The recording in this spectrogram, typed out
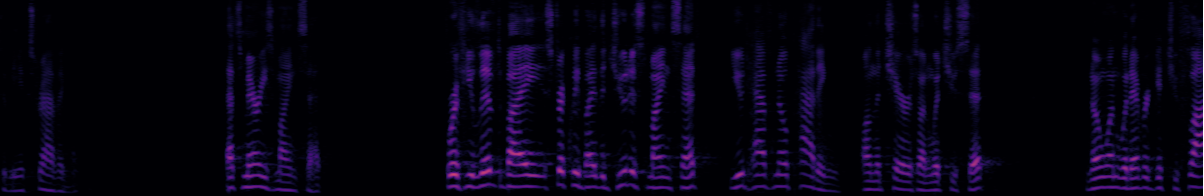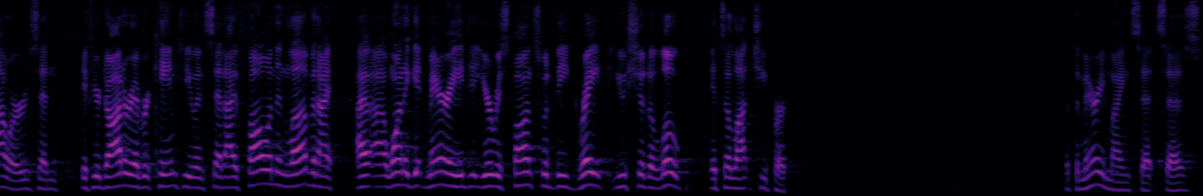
to be extravagant. That's Mary's mindset. For if you lived by, strictly by the Judas mindset, you'd have no padding on the chairs on which you sit. No one would ever get you flowers. And if your daughter ever came to you and said, I've fallen in love and I, I, I want to get married, your response would be, Great, you should elope. It's a lot cheaper. But the Mary mindset says,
